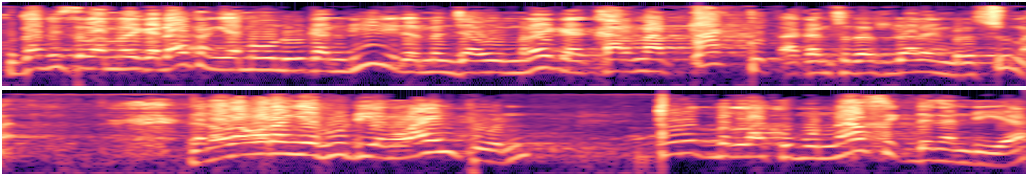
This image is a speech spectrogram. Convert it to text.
Tetapi setelah mereka datang, ia mengundurkan diri dan menjauhi mereka karena takut akan saudara-saudara yang bersunat. Dan orang-orang Yahudi yang lain pun turut berlaku munafik dengan dia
